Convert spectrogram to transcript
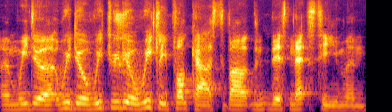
and we do a we do a we, we do a weekly podcast about this Nets team, and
